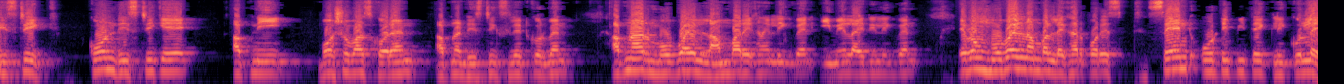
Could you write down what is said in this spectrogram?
ডিস্ট্রিক্ট কোন ডিস্ট্রিক্টে আপনি বসবাস করেন, আপনার ডিস্ট্রিক্ট সিলেক্ট করবেন। আপনার মোবাইল নাম্বার এখানে লিখবেন ইমেল আইডি লিখবেন এবং মোবাইল নাম্বার লেখার পরে সেন্ড ওটিপি তে ক্লিক করলে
